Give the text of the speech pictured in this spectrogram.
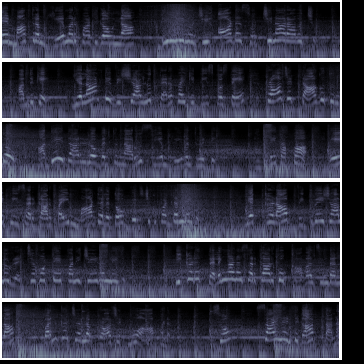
ఏ మాత్రం ఏమరపాటుగా ఉన్నా ఢిల్లీ నుంచి ఆర్డర్స్ వచ్చినా రావచ్చు. అందుకే ఎలాంటి విషయాలను తెరపైకి తీసుకొస్తే ప్రాజెక్ట్ ఆగుతుందో అదే దారిలో వెళ్తున్నారు సీఎం రేవంత్ రెడ్డి. అంతే తప్ప ఏపీ సర్కార్పై మాటలతో విరుచుకుపడ్డం లేదు. ఎక్కడా విద్వేషాలు రెచ్చగొట్టే పని చేయడం లేదు. ఇక్కడ తెలంగాణ సర్కార్కు కావాల్సిందల్లా బన్కచర్ల ప్రాజెక్టును ఆపడం. సో సైలెంట్గా తన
